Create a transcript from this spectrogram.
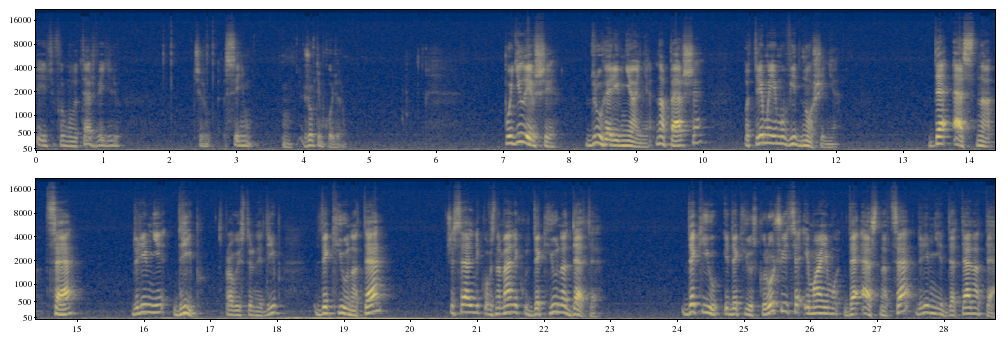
І цю формулу теж виділю синім жовтим кольором. Поділивши друге рівняння на перше, отримаємо відношення ds на c дорівнює дріб з правої сторони дріб dq на t чисельнику в знаменнику dq на dt. dq і dq скорочуються і маємо ds на c дорівнює dt на t.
